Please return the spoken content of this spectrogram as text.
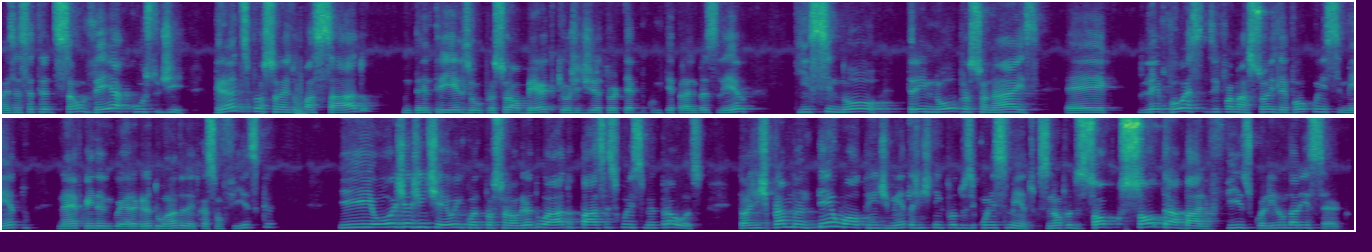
mas essa tradição veio a custo de grandes profissionais do passado, dentre eles o professor Alberto, que hoje é diretor técnico do Comitê Paralímpico Brasileiro, que ensinou, treinou profissionais, é, levou essas informações, levou conhecimento, na época ainda era graduando na educação física, e hoje a gente, eu, enquanto profissional graduado, passa esse conhecimento para outros. Então, a gente, para manter o alto rendimento, a gente tem que produzir conhecimento, senão produzir só, só o trabalho físico ali não daria certo.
